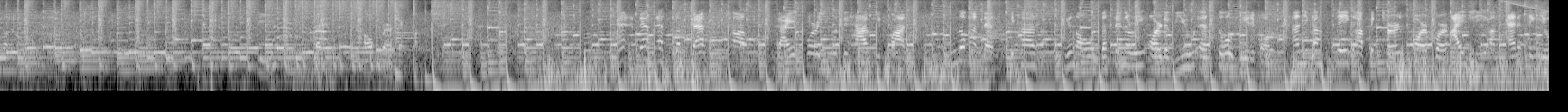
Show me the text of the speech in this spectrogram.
another the best shot, guys, for you to have a fun. Look at this because you know the scenery or the view is so beautiful, and you can take uh, pictures or for IG on anything you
